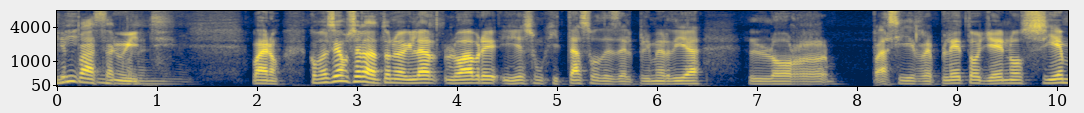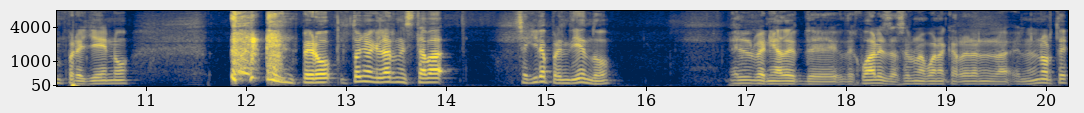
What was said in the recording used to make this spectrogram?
¿Qué pasa con el? Bueno, como decíamos, era de Antonio Aguilar, lo abre y es un hitazo desde el primer día, lo así repleto, lleno, siempre lleno. Pero Antonio Aguilar necesitaba seguir aprendiendo. Él venía de, de- Juárez, de hacer una buena carrera en, el norte,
